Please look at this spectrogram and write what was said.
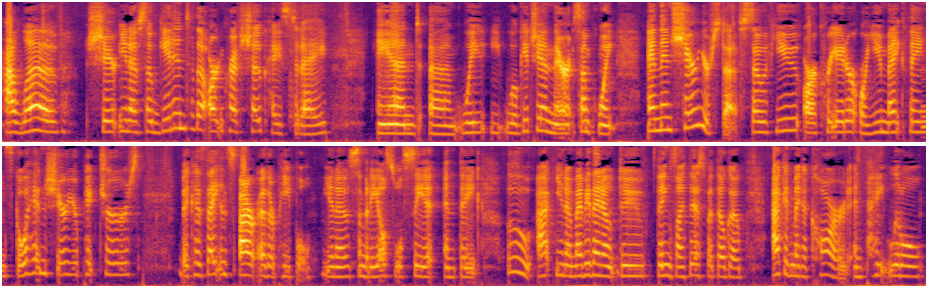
I love share. You know, so get into the art and craft showcase today and um, we will get you in there at some point. And then share your stuff. So if you are a creator or you make things go ahead and share your pictures because they inspire other people. You know somebody else will see it and think ooh i you know maybe they don't do things like this but they'll go i could make a card and paint little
